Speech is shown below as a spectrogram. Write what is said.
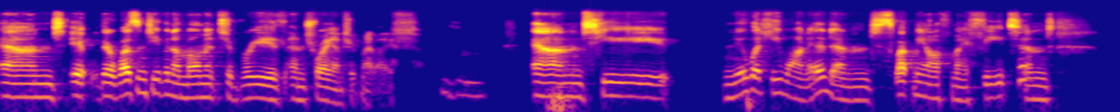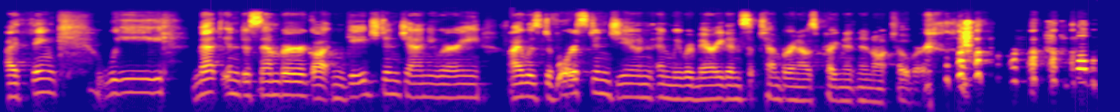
And it there wasn't even a moment to breathe, and Troy entered my life. Mm-hmm. And he knew what he wanted and swept me off my feet. And I think we met in December, got engaged in January. I was divorced in June, and we were married in September, and I was pregnant in October. well,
